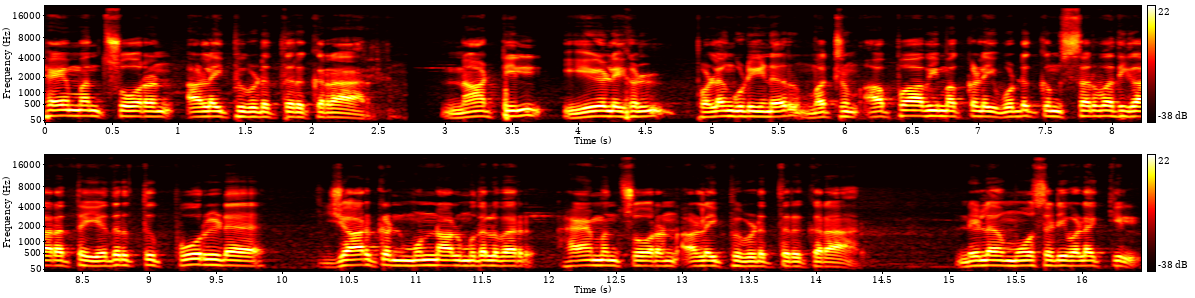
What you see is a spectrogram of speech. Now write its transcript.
ஹேமந்த் சோரன் அழைப்பு விடுத்திருக்கிறார். நாட்டில் ஏழைகள் பழங்குடியினர் மற்றும் அப்பாவி மக்களை ஒடுக்கும் சர்வதிகாரத்தை எதிர்த்து போரிட ஜார்க்கண்ட் முன்னாள் முதல்வர் ஹேமந்த் சோரன் அழைப்பு விடுத்திருக்கிறார். நில மோசடி வழக்கில்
